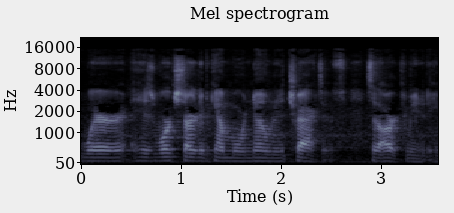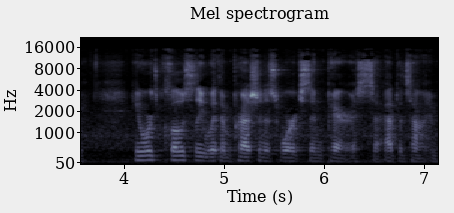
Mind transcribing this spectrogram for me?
where his work started to become more known and attractive to the art community. He worked closely with impressionist works in Paris at the time.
